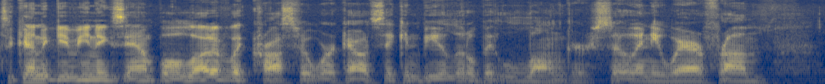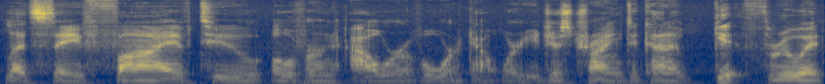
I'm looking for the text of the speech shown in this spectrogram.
To kind of give you an example, a lot of like CrossFit workouts, they can be a little bit longer. So anywhere from, let's say, five to over an hour of a workout where you're just trying to kind of get through it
